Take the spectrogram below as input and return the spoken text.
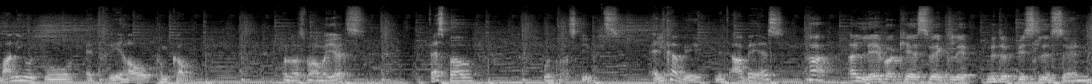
moneyundmo.rehau.com. Und was machen wir jetzt? Vespa, Und was gibt's? LKW mit ABS. Ha, ein Leberkäsweckle mit ein bisschen Senf.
